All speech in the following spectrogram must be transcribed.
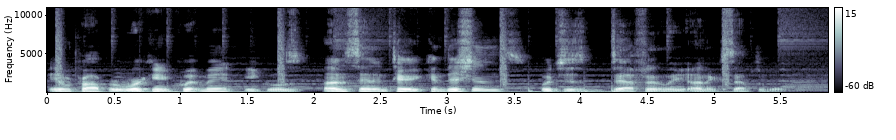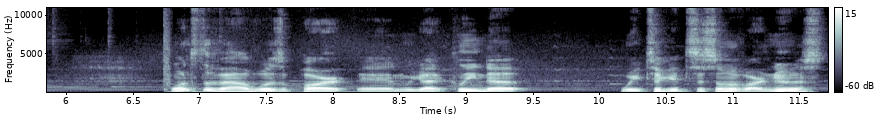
improper working equipment equals unsanitary conditions, which is definitely unacceptable. Once the valve was apart and we got it cleaned up, we took it to some of our newest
